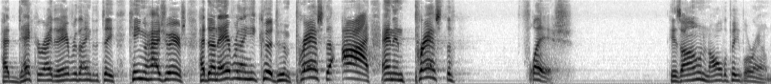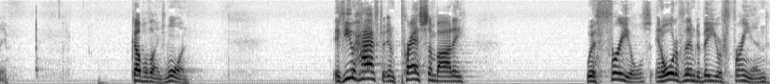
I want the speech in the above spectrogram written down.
had decorated everything to the T. King Ahasuerus had done everything he could to impress the eye and impress the flesh, his own and all the people around him. A couple things. One, if you have to impress somebody with frills in order for them to be your friend,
